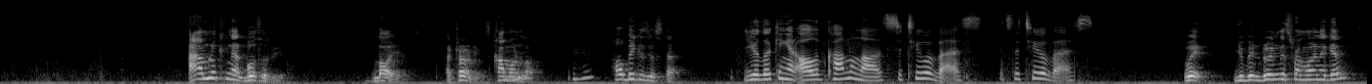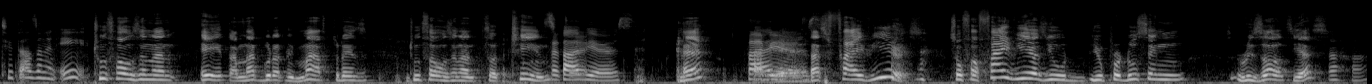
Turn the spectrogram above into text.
I'm looking at both of you, lawyers, attorneys, common law. How big is your staff? you're looking at all of common law. It's the two of us. It's the two of us. Wait, you've been doing this from when again? 2008. 2008. I'm not good at the math. Today's 2013. That's Five right. years. eh? Five, Five years. years. That's five years. so for five years, you you're producing results, yes? Uh-huh.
